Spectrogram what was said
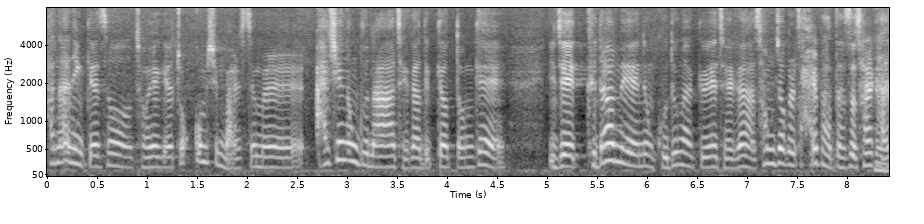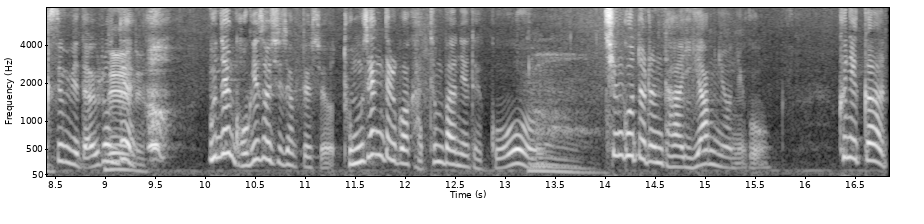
하나님께서 저에게 조금씩 말씀을 하시는구나 제가 느꼈던 게 이제 그 다음에는 고등학교에 제가 성적을 잘 받아서 잘 갔습니다. 그런데 네, 네. 헉, 문제는 거기서 시작됐어요. 동생들과 같은 반이 됐고 음. 친구들은 다 2학년이고 그러니까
